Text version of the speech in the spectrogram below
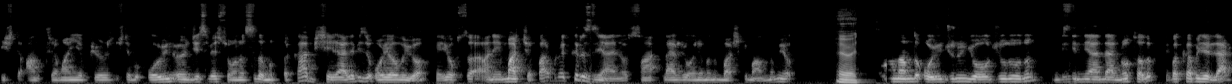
işte antrenman yapıyoruz. İşte bu oyun öncesi ve sonrası da mutlaka bir şeylerle bizi oyalıyor. Yoksa hani maç yapar bırakırız yani. O saatlerce oynamanın başka bir anlamı yok. Evet. Bu anlamda oyuncunun yolculuğunun biz dinleyenler not alıp bakabilirler.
